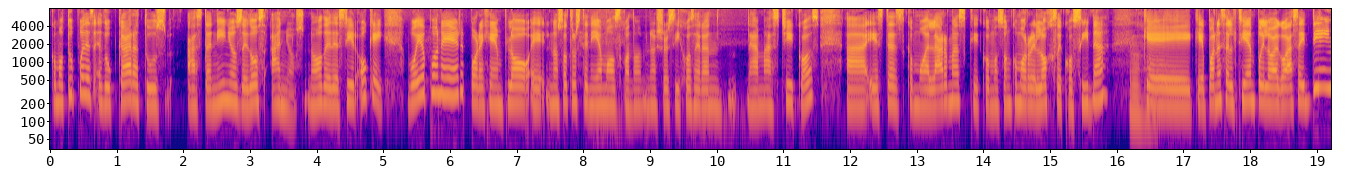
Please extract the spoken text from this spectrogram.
como tú puedes educar a tus hasta niños de dos años, ¿no? De decir, ok, voy a poner, por ejemplo, eh, nosotros teníamos cuando nuestros hijos eran más chicos, uh, estas como alarmas que como son como relojes de cocina, que, que, pones el tiempo y luego hace ding,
